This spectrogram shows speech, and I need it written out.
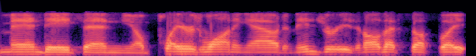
mandates and you know players wanting out and injuries and all that stuff. But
